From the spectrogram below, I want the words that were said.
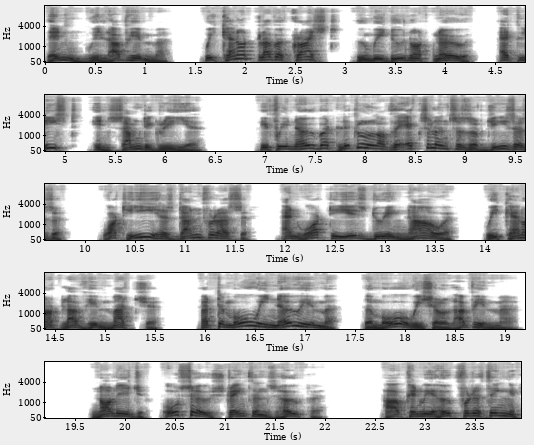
then we love him. We cannot love a Christ whom we do not know, at least in some degree. If we know but little of the excellences of Jesus, what he has done for us, and what he is doing now, we cannot love him much. But the more we know him, the more we shall love him. Knowledge also strengthens hope. How can we hope for a thing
